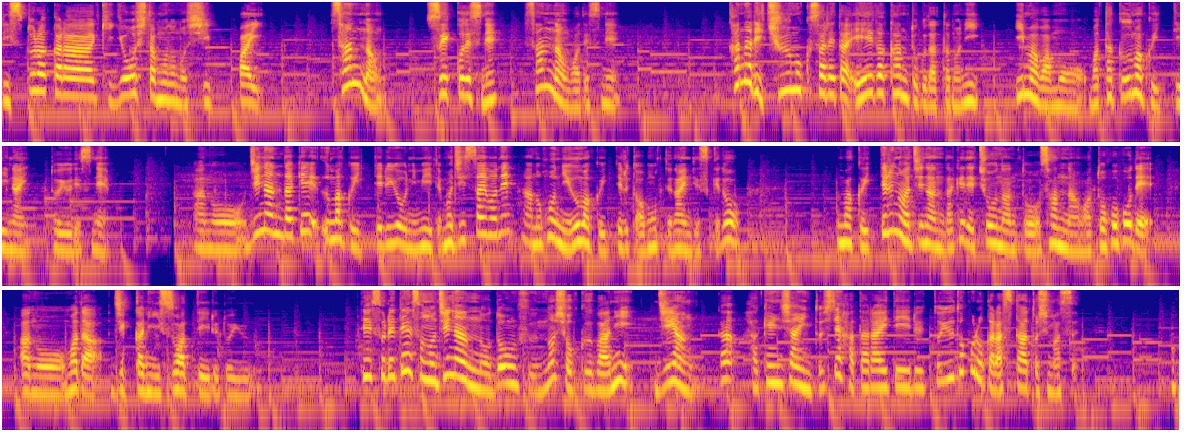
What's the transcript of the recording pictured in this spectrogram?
リストラから起業したものの失敗。三男、末っ子ですね。三男はですね、かなり注目された映画監督だったのに、今はもう全くうまくいっていないというですね、あの、次男だけうまくいってるように見えて、まあ実際はね、あの本人うまくいってるとは思ってないんですけど、うまくいってるのは次男だけで、長男と三男は徒歩で、あの、まだ実家に居座っているという。で、それでその次男のドンフンの職場に、ジアンが派遣社員として働いているというところからスタートします。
